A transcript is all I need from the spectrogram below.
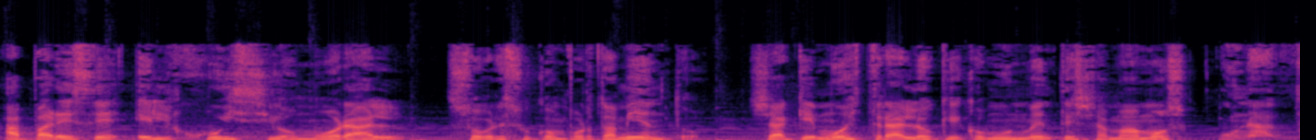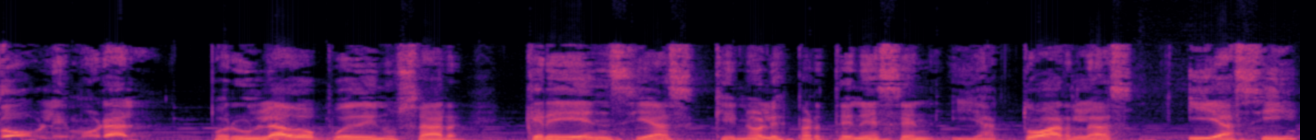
aparece el juicio moral sobre su comportamiento, ya que muestra lo que comúnmente llamamos una doble moral. Por un lado pueden usar creencias que no les pertenecen y actuarlas, y así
